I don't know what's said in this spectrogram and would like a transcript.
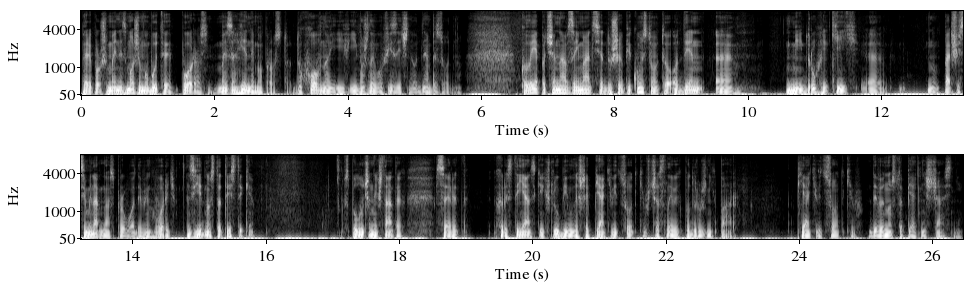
Перепрошую, ми не зможемо бути порознь. Ми загинемо просто духовно і, і, можливо, фізично одне без одного. Коли я починав займатися душеопікунством, то один е, мій друг, який е, ну, перший семінар нас проводив, він говорить: згідно статистики, в Сполучених Штатах серед християнських шлюбів лише 5% щасливих подружніх пар. 5%, 95 нещасні.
